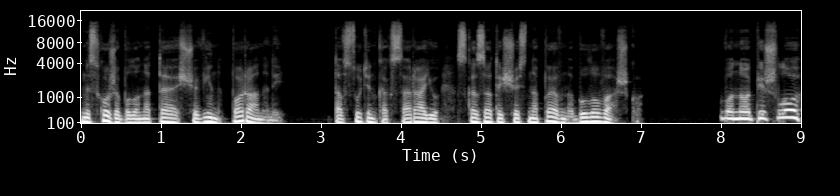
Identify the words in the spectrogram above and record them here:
Не схоже було на те, що він поранений, та в сутінках сараю сказати щось напевно було важко. Воно пішло?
